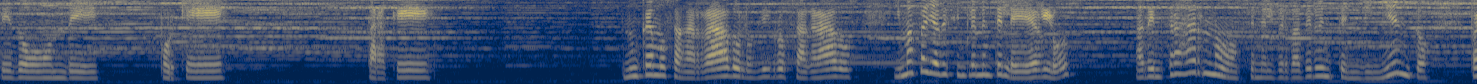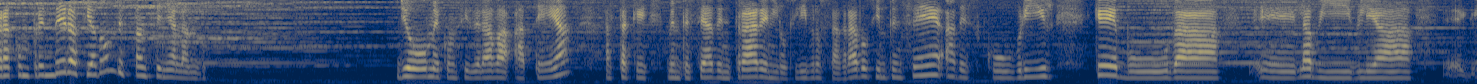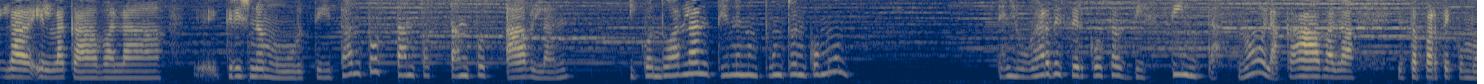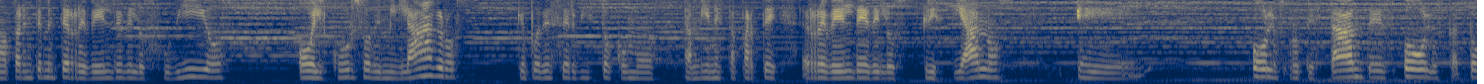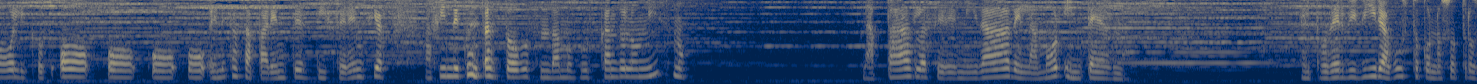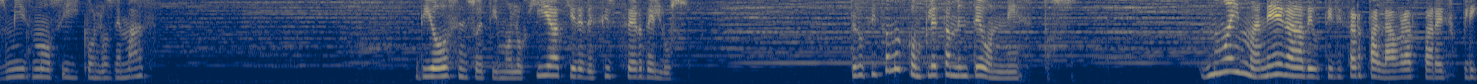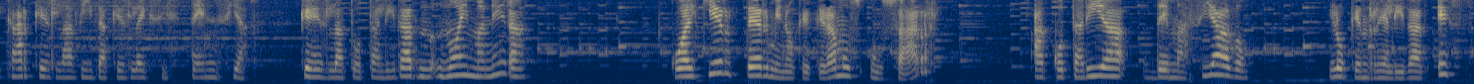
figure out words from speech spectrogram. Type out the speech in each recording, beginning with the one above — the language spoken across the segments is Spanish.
de dónde, por qué, para qué. Nunca hemos agarrado los libros sagrados y más allá de simplemente leerlos, adentrarnos en el verdadero entendimiento para comprender hacia dónde están señalando. Yo me consideraba atea hasta que me empecé a adentrar en los libros sagrados y empecé a descubrir que Buda, eh, la Biblia, la, la Cábala, eh, Krishnamurti, tantos, tantos, tantos hablan y cuando hablan tienen un punto en común. En lugar de ser cosas distintas, ¿no? La Cábala, esta parte como aparentemente rebelde de los judíos, o el curso de milagros, que puede ser visto como también esta parte rebelde de los cristianos, eh, o los protestantes, o los católicos, o, o, o, o en esas aparentes diferencias, a fin de cuentas todos andamos buscando lo mismo. La paz, la serenidad, el amor interno. El poder vivir a gusto con nosotros mismos y con los demás. Dios en su etimología quiere decir ser de luz. Pero si somos completamente honestos, no hay manera de utilizar palabras para explicar qué es la vida, qué es la existencia, qué es la totalidad. No, hay manera. Cualquier término que queramos usar acotaría demasiado lo que en realidad es.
